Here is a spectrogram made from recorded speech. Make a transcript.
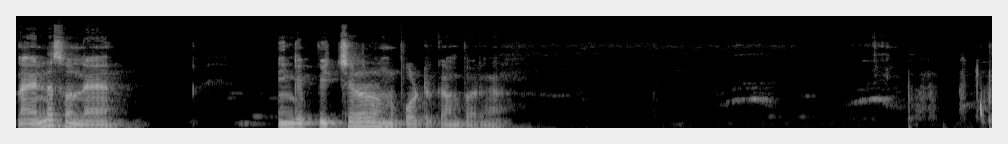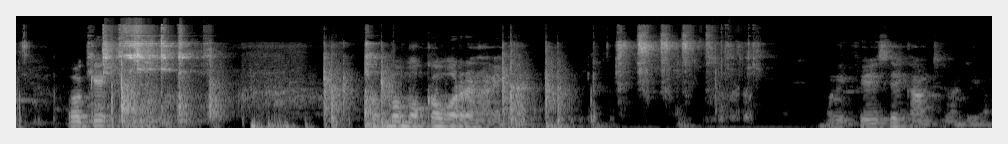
நான் என்ன சொன்னேன்? இங்கே பிக்சரோட ஒன்று போட்டிருக்கான் பாருங்க. ஓகே ரொம்ப மொக்க போடுறேன்னு நினைக்கிறேன். உனக்கு ஃபேஸே காமிச்சிட வேண்டியது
